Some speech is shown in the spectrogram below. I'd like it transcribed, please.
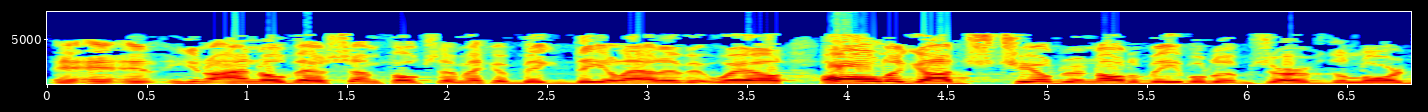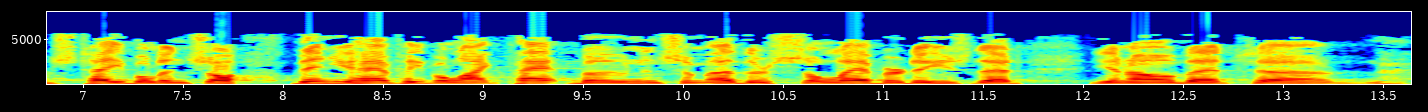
And, and, you know, I know there are some folks that make a big deal out of it. Well, all of God's children ought to be able to observe the Lord's table. And so then you have people like Pat Boone and some other celebrities that, you know, that, uh,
